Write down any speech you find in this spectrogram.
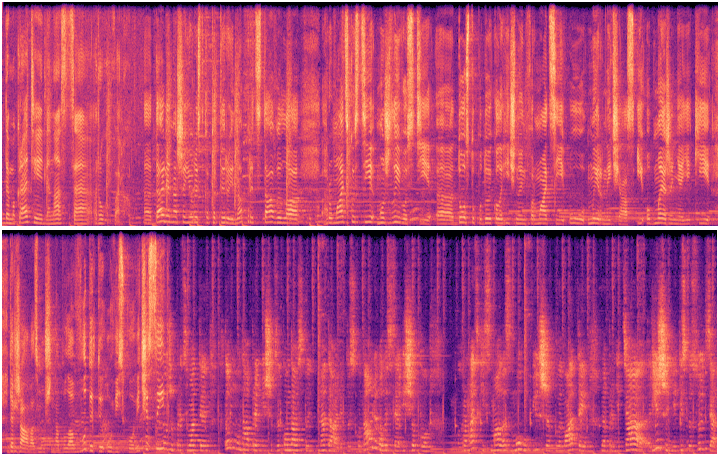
демократії для нас це рух вверх. Е, Далі наша юристка Катерина представила громадськості можливості е, доступу до екологічної інформації у мирний час і обмеження, які держава змушена була вводити у військові часи. Можу працювати в тому напрямі, щоб законодавство надалі вдосконалювалося і щоб громадськість мала змогу більше впливати на прийняття рішень, які стосуються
